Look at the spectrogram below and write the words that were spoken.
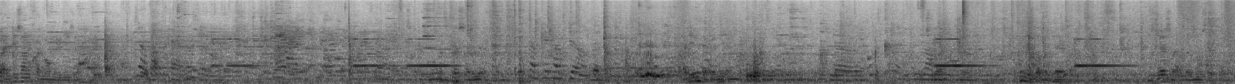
三十块多美金。这个，哎。这是什么？啊，这个非常漂亮。哈哈这个很美。这个，这个，这个，这个，这个，这个，这个，这个，这个，这个，这个，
